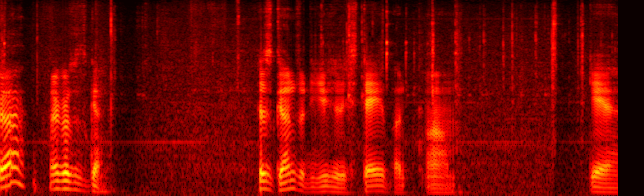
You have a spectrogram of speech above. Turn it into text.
Ah, there goes his gun. His guns would usually stay, but, um, yeah.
